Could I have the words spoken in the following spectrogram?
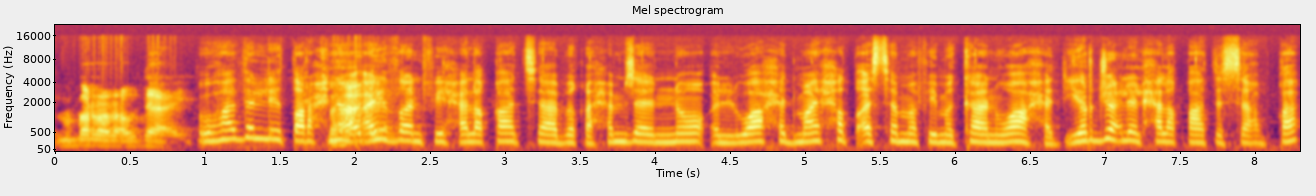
مبرر أو داعي. وهذا اللي طرحناه أيضا في حلقات سابقة حمزة إنه الواحد ما يحط اسهمه في مكان واحد يرجع للحلقات السابقة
